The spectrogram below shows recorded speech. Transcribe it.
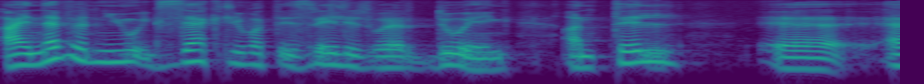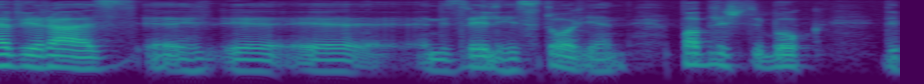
I never knew exactly what the Israelis were doing until uh, Avi Raz, uh, uh, an Israeli historian, published the book, The,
